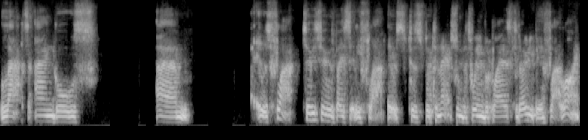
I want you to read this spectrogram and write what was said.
lacked angles. Um, it was flat. 2v2 was basically flat. It was because the connection between the players could only be a flat line.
